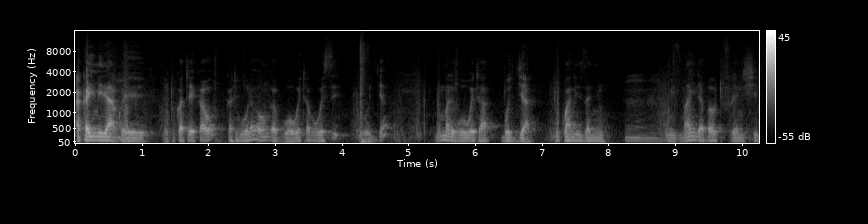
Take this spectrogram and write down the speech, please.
akayimirira ako eh, ne tukateekawo kati bw'olabawo nga gwoweta buwesi bw'ojja nomale bw'oweta bw'ojja tukwaniriza nnyo. We mind about friendship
